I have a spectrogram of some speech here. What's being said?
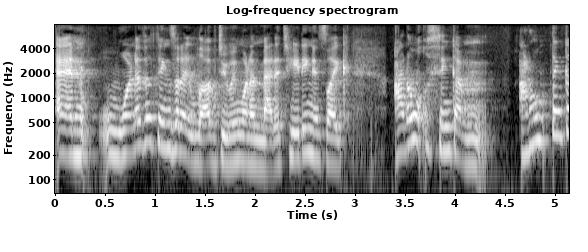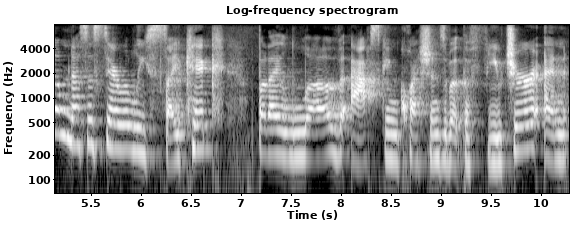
And one of the things that I love doing when I'm meditating is like I don't think I'm I don't think I'm necessarily psychic, but I love asking questions about the future and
